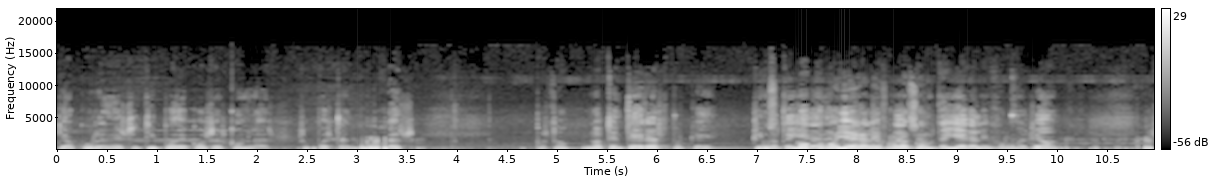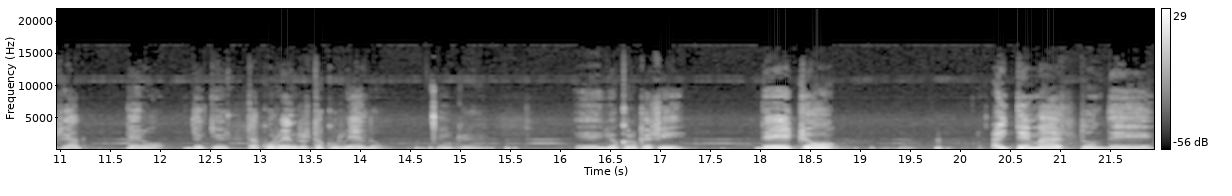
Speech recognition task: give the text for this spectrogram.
que ocurren este tipo de cosas con las supuestas brujas, pues no, no te enteras porque si pues, no te llega, ¿cómo llega la información? ¿Cómo te llega la información? O sea, pero de que está ocurriendo, está ocurriendo. Eh, yo creo que sí. De hecho, hay temas donde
